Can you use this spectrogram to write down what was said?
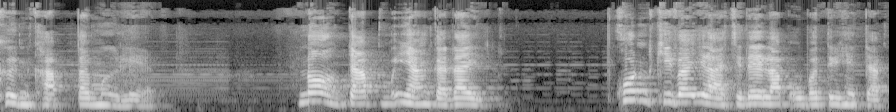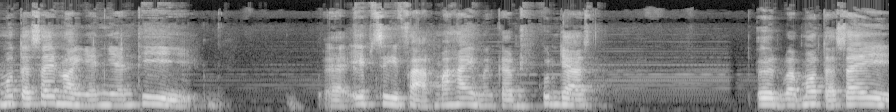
ขึ้นขับตะมือแรกน้องจับอหยังก็ได้ คนคิดว่าอีหลาจะได้รับอุบัติเหตุจากมอเตอร์ไซค์หน่อยเงี้ยๆที่เอฟซีฝากมาให้เหมือนกันคุณยาเอินว่ามอเตอร์ไซค์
